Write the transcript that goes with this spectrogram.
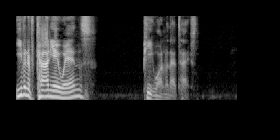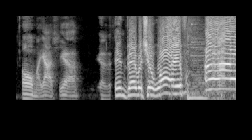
even if Kanye wins, Pete won with that text. Oh my gosh, yeah. In bed with your wife. Ah!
